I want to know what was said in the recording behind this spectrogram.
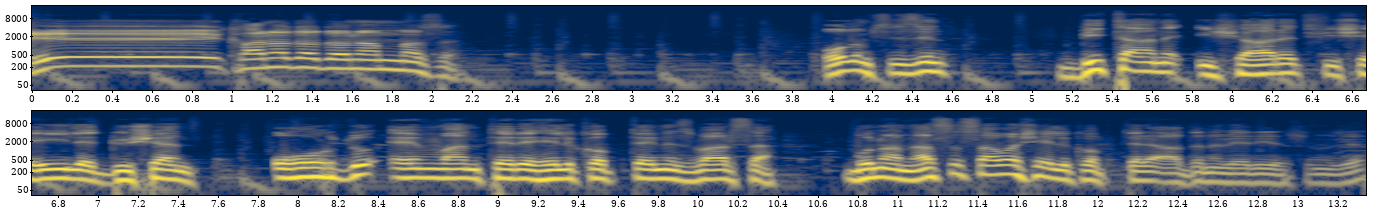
Ey Kanada donanması. Oğlum sizin bir tane işaret fişeğiyle düşen ordu envanteri helikopteriniz varsa buna nasıl savaş helikopteri adını veriyorsunuz ya?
